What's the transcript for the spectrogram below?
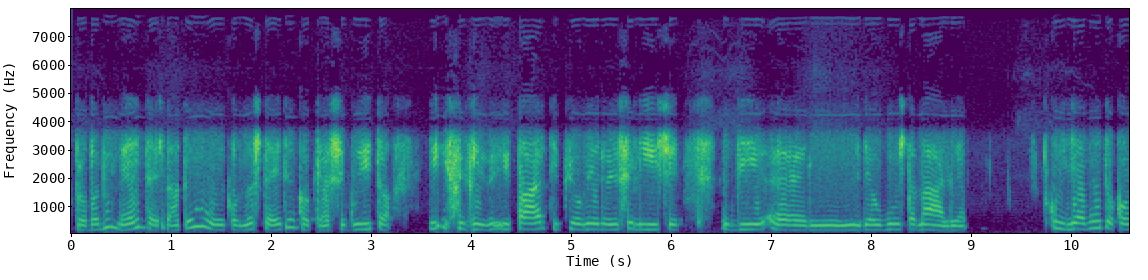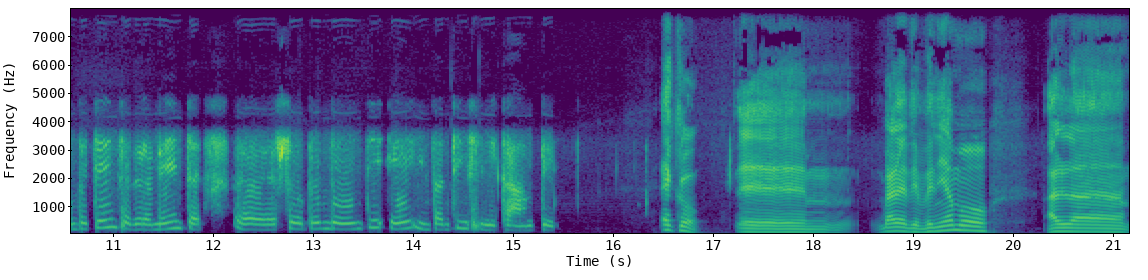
probabilmente è stato lui con l'ostetico che ha seguito i, i, i parti più o meno infelici di, ehm, di Augusta Maglia quindi ha avuto competenze veramente eh, sorprendenti e in tantissimi campi. Ecco, ehm, Valeria, veniamo al,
